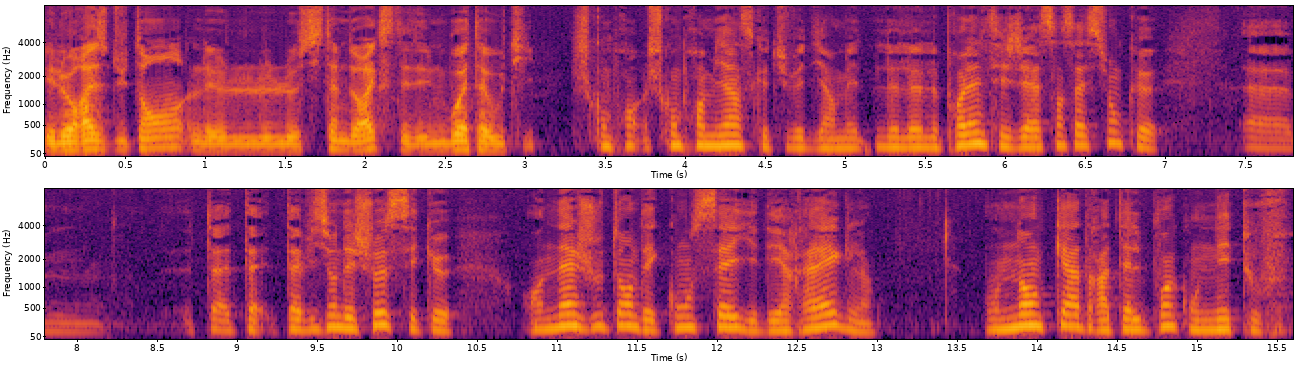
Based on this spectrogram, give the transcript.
Et le reste du temps, le, le- le système de règles c'était une boîte à outils. Je comprends, je comprends bien ce que tu veux dire, mais le, le- le problème, c'est que j'ai la sensation que euh, ta, ta- ta vision des choses, c'est que en ajoutant des conseils et des règles, on encadre à tel point qu'on étouffe.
